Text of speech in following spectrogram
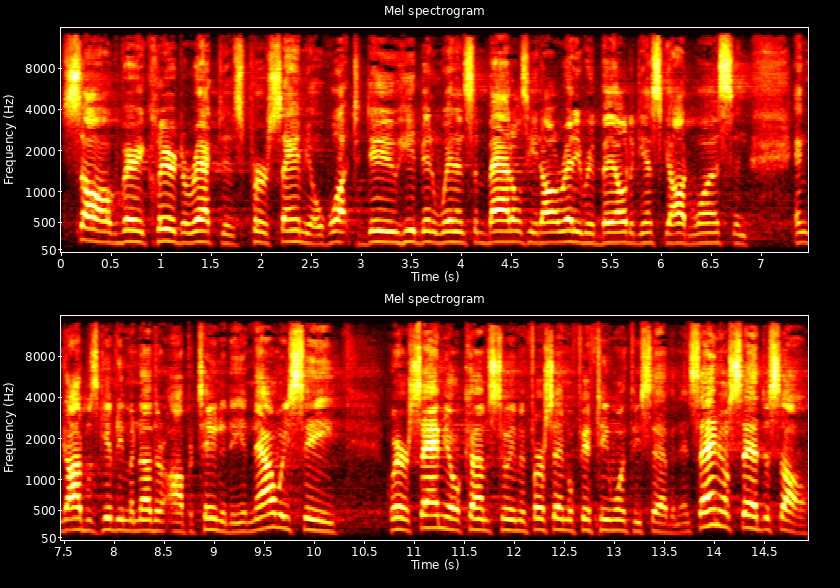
Saul very clear directives per Samuel what to do. He had been winning some battles. He had already rebelled against God once, and, and God was giving him another opportunity. And now we see where Samuel comes to him in 1 Samuel 15, 1 through 7. And Samuel said to Saul,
